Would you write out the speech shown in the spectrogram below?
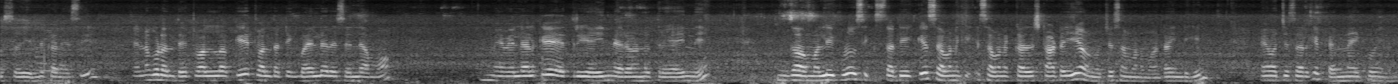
వస్తుంది ఎందుకనేసి నిన్న కూడా అంతే. ట్వెల్వ్కి ట్వెల్వ్ థర్టీకి బయలుదేరేసి వెళ్ళాము. మేము వెళ్ళాలకే త్రీ అయింది అరౌండ్ త్రీ అయింది. ఇంకా మళ్ళీ ఇప్పుడు సిక్స్ థర్టీకి సెవెన్కి సెవెన్కి స్టార్ట్ అయ్యి అవును వచ్చేసాము అనమాట ఇంటికి. మేము వచ్చేసరికి టెన్ అయిపోయింది.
